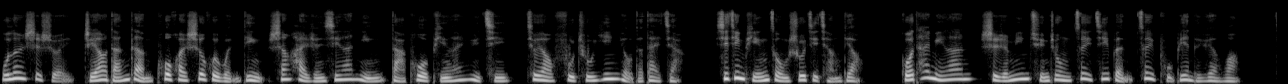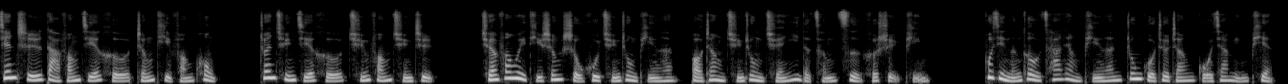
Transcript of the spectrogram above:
无论是谁，只要胆敢破坏社会稳定、伤害人心安宁、打破平安预期，就要付出应有的代价。习近平总书记强调，国泰民安是人民群众最基本、最普遍的愿望。坚持打防结合、整体防控、专群结合、群防群治，全方位提升守护群众平安、保障群众权益的层次和水平，不仅能够擦亮平安中国这张国家名片。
